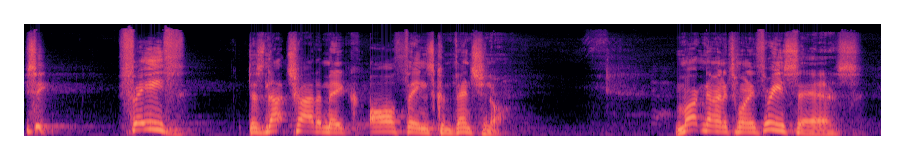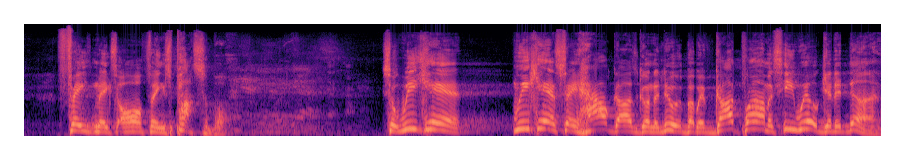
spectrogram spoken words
You see, faith does not try to make all things conventional. Mark 9 and 23 says, faith makes all things possible. So we can't we can't say how God's going to do it, but if God promised, He will get it done.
